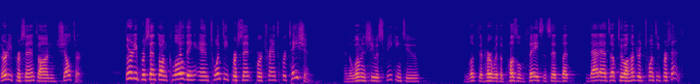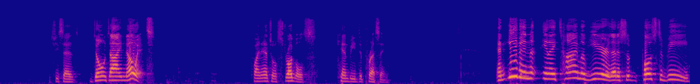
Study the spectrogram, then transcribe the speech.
30% on shelter, 30% on clothing, and 20% for transportation. And the woman she was speaking to looked at her with a puzzled face and said, But that adds up to 120%. She said, Don't I know it? Financial struggles can be depressing. And even in a time of year that is supposed to be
